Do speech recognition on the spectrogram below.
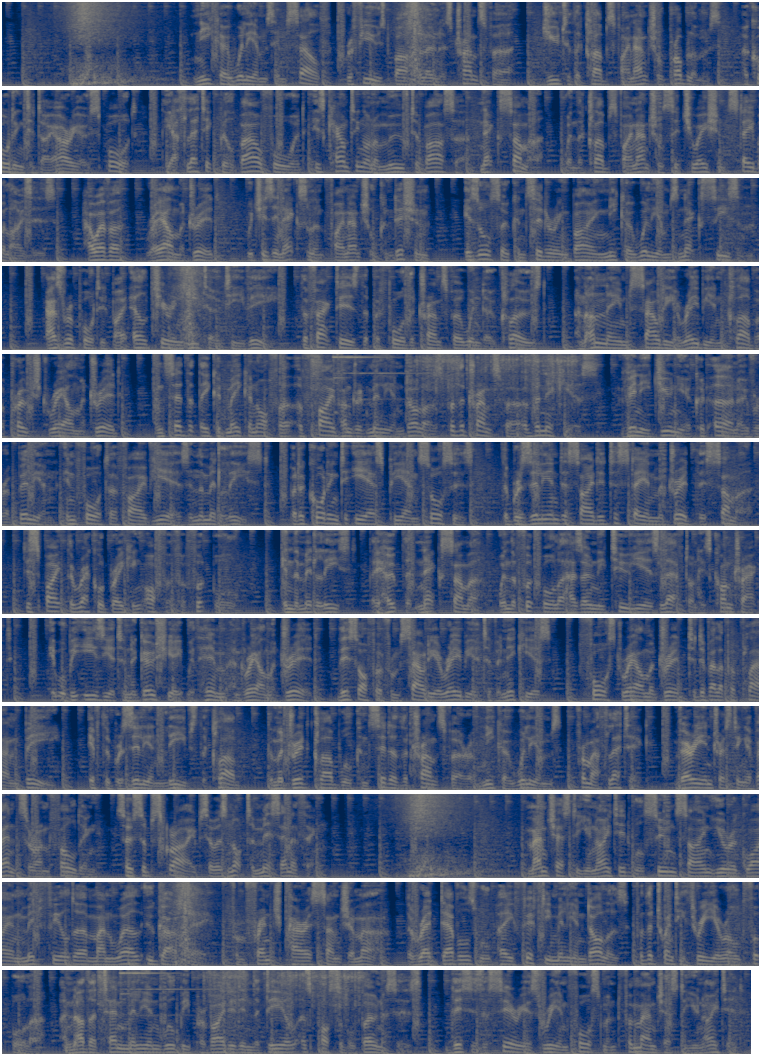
Nico Williams himself refused Barcelona's transfer due to the club's financial problems. According to Diario Sport, the Athletic Bilbao forward is counting on a move to Barca next summer when the club's financial situation stabilizes. However, Real Madrid, which is in excellent financial condition, is also considering buying Nico Williams next season. As reported by El Chiringuito TV, the fact is that before the transfer window closed, an unnamed Saudi Arabian club approached Real Madrid and said that they could make an offer of $500 million for the transfer of Vinicius. Vinny Jr. could earn over a billion in four to five years in the Middle East. But according to ESPN sources, the Brazilian decided to stay in Madrid this summer, despite the record-breaking offer for football. In the Middle East, they hope that next summer, when the footballer has only two years left on his contract, it will be easier to negotiate with him and Real Madrid. This offer from Saudi Arabia to Vinicius forced Real Madrid to develop a plan B. If the Brazilian leaves the club, the Madrid club will consider the transfer of Nico Williams from Athletic. Very interesting events are unfolding, so subscribe so as not to miss anything. Manchester United will soon sign Uruguayan midfielder Manuel Ugarte from French Paris Saint-Germain. The Red Devils will pay $50 million for the 23-year-old footballer. Another 10 million will be provided in the deal as possible bonuses. This is a serious reinforcement for Manchester United.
